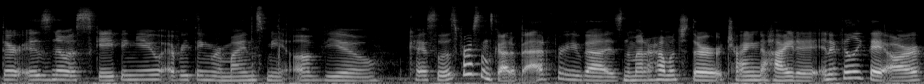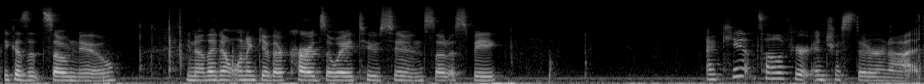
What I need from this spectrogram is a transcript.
There is no escaping you. Everything reminds me of you. Okay, so this person's got it bad for you guys, no matter how much they're trying to hide it. And I feel like they are because it's so new. You know, they don't want to give their cards away too soon, so to speak. I can't tell if you're interested or not.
